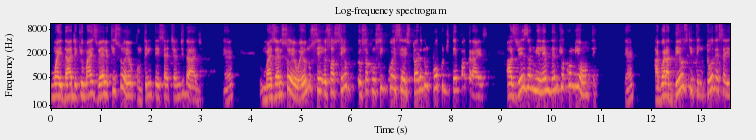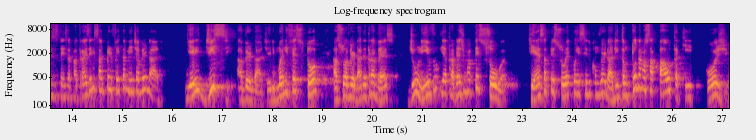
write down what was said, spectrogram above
uma idade aqui, o mais velho que sou eu, com 37 anos de idade. Né? O mais velho sou eu. Eu não sei, eu só sei, eu só consigo conhecer a história de um pouco de tempo atrás. Às vezes eu não me lembro nem do que eu comi ontem. Né? Agora, Deus que tem toda essa existência para trás, ele sabe perfeitamente a verdade. E ele disse a verdade, ele manifestou a sua verdade através de um livro e através de uma pessoa, que essa pessoa é conhecida como verdade. Então, toda a nossa pauta aqui hoje,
